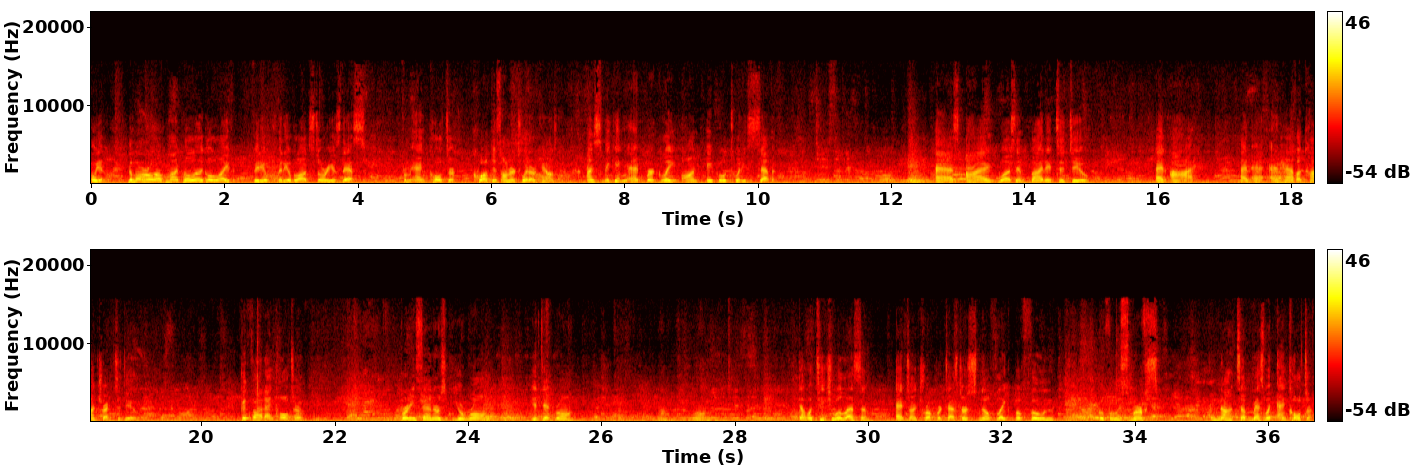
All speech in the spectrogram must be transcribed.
oh yeah, the moral of my political life video video blog story is this, from Ann Coulter. Quote this on her Twitter account. I'm speaking at Berkeley on April 27th, as I was invited to do, and I, and, and, and have a contract to do. Good thought, Ann Coulter. Bernie Sanders, you're wrong. You're dead wrong. Wrong. That will teach you a lesson, anti-Trump protester, snowflake, buffoon, buffoon smurfs, not to mess with Ann Coulter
